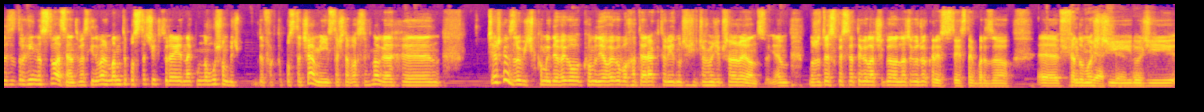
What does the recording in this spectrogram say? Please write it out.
jest trochę inna sytuacja. Natomiast kiedy mamy te postacie, które jednak no, muszą być de facto postaciami i stać na własnych nogach, y, ciężko jest zrobić komediowego, komediowego bohatera, który jednocześnie wciąż będzie przerażający. Nie? Może to jest kwestia tego, dlaczego, dlaczego Joker jest, jest tak bardzo e, w świadomości się, tak. ludzi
